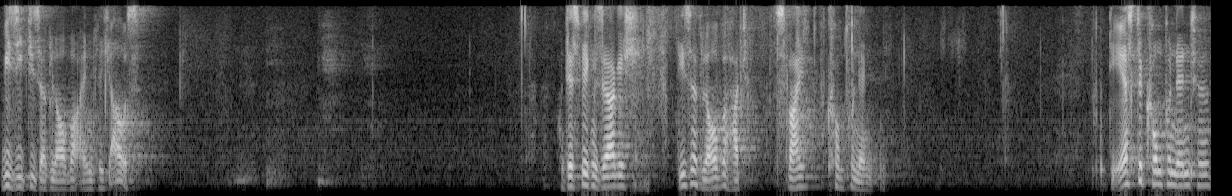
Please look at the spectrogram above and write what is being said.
Wie sieht dieser Glaube eigentlich aus? Und deswegen sage ich, dieser Glaube hat zwei Komponenten. Die erste Komponente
